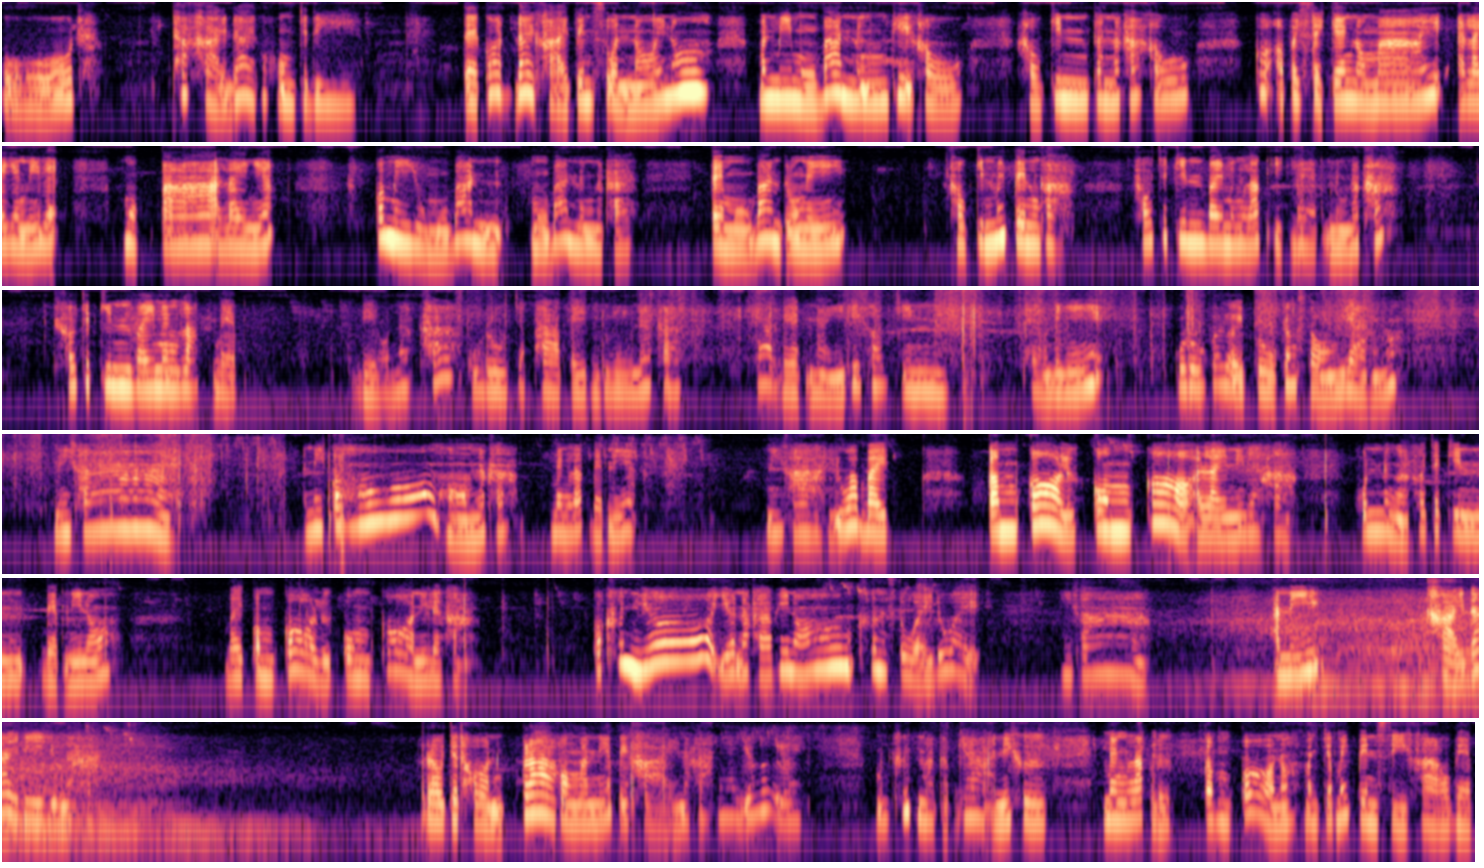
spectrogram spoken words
ถ้าขายได้ก็คงจะดี แต่ก็ได้ขายเป็นส่วนน้อยเนาะมันมีหมู่บ้านหนึ่งที่เขาเขากินกันนะคะ เขาก็เอาไปใส่แกงหน่อไม้ อะไรอย่างนี้แหละ หมกปลาอะไรเงี้ย ก็มีอยู่หมู่บ้านหมู่บ้านหนึ่งนะคะ แต่หมู่บ้านตรงนี้ เขากินไม่เป็นค่ะ เขาจะกินใบแมงลักอีกแบบหนึ่งนะคะ เขาจะกินใบแมงลักแบบ เดี๋ยวนะคะกูรูจะพาไปดูนะคะ ว่าแบบไหนที่เขากินแถวนี้กูรูก็เลยปลูกทั้งสองอย่างเนาะนี่ค่ะ อันนี้ก็หอมหอมนะคะ แมงลักแบบนี้ นี่ค่ะ หรือว่าใบกำก้อหรือกลมก้ออะไรนี่แหละค่ะ คนเหนือเขาจะกินแบบนี้เนาะใบกำก้อหรือกลมก้อนี่แหละค่ะ ก็ขึ้นเยอะเยอะนะคะ พี่น้องขึ้นสวยด้วย นี่ค่ะ อันนี้ขายได้ดีอยู่นะคะ เราจะถอนกล้าของมันเนี้ยไปขายนะคะ เนี่ยเยอะเลย มันขึ้นมากับหญ้า อันนี้คือ แมงลักหรือกำก้อเนาะ มันจะไม่เป็นสีขาวแบบ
